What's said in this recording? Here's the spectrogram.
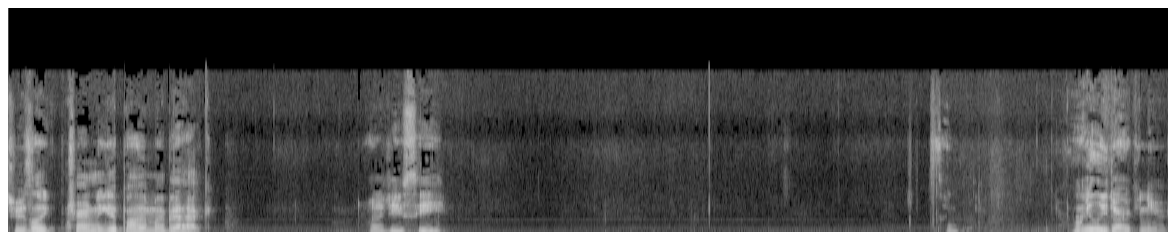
She was like trying to get behind my back. What did you see? It's like really dark in here.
